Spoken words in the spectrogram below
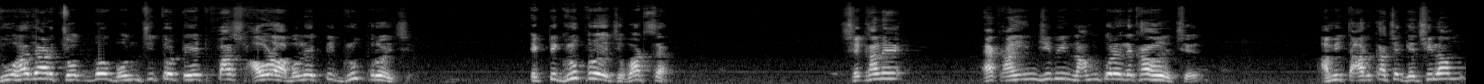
দু হাজার চোদ্দ বঞ্চিত টেট পাস হাওড়া বলে একটি গ্রুপ রয়েছে। একটি গ্রুপ রয়েছে হোয়াটসঅ্যাপ। সেখানে এক আইনজীবীর নাম করে লেখা হয়েছে, আমি তার কাছে গেছিলাম,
